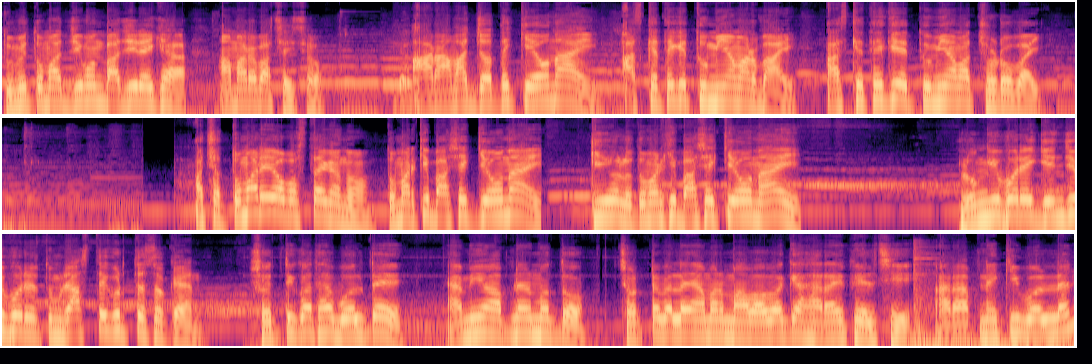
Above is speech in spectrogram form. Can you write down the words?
তুমি তোমার জীবন বাজি রেখা আমারও বাঁচাইছো। আর আমার যতে কেউ নাই, আজকে থেকে তুমি আমার ভাই, আজকে থেকে তুমি আমার ছোট ভাই। আচ্ছা তোমার এই অবস্থায় কেন? তোমার কি বাসে কেউ নাই? কি হলো? তোমার কি বাসে কেউ নাই? লুঙ্গি পরে গেঞ্জি পরে তুমি রাস্তায় ঘুরতেছো কেন? সত্যি কথা বলতে আমিও আপনার মতো ছোট্টবেলায় আমার মা বাবাকে হারাই ফেলছি। আর আপনি কি বললেন?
